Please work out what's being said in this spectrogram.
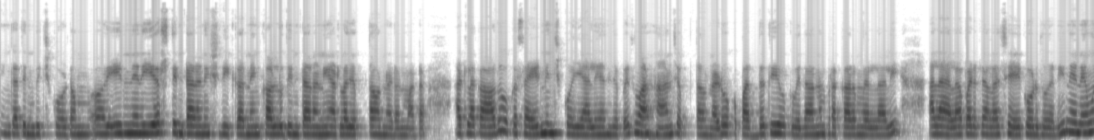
ఇంకా తినిపించుకోవడం నేను ఇయర్స్ తింటానని శ్రీకర్ నేను కళ్ళు తింటానని అట్లా చెప్తా ఉన్నాడు అనమాట అట్లా కాదు ఒక సైడ్ నుంచి కొయ్యాలి అని చెప్పేసి వాళ్ళ నాన్న చెప్తా ఉన్నాడు. ఒక పద్ధతి ఒక విధానం ప్రకారం వెళ్ళాలి. అలా ఎలా పడితే అలా చేయకూడదు అని. నేనేమో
